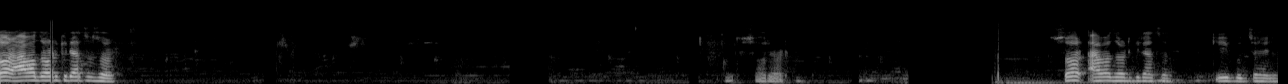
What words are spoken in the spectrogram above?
आवाज अड्किरहेको छ सर सरी अड्क सर आवाज अड्किरहेको छ केही बुझ्छ छैन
